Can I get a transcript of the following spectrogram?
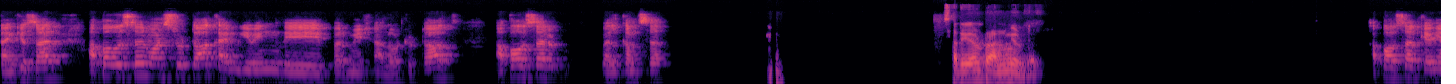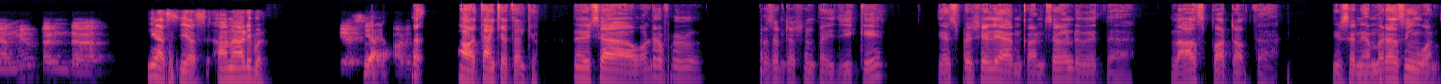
thank you, sir. Apav sir wants to talk. I'm giving the permission allowed to talk. Apav sir, welcome, sir. Sir, you have to unmute. Apav sir, can you unmute and uh, Yes, yes, I'm audible. yes, Yeah. audible. Oh, thank you, thank you. It's a wonderful presentation by GK. Especially, I'm concerned with the last part of the, it's an embarrassing one.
